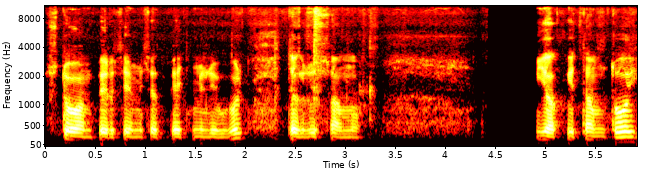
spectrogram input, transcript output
Сто ампер 75 милливольт. Так же само, як і там той.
